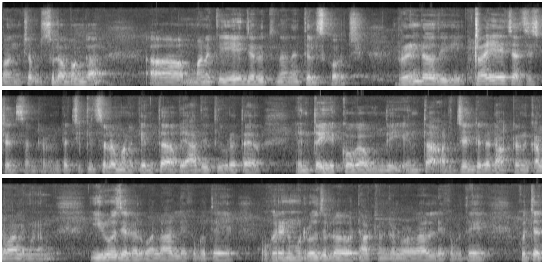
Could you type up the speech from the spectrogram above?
కొంచెం సులభంగా మనకి ఏం జరుగుతుందనేది తెలుసుకోవచ్చు. రెండవది ట్రయేజ్ అసిస్టెన్స్ అంటారు. అంటే చికిత్సలో మనకి ఎంత వ్యాధి తీవ్రత ఎంత ఎక్కువగా ఉంది ఎంత అర్జెంటుగా డాక్టర్ని కలవాలి మనం ఈ రోజే కలవాలా? లేకపోతే ఒక రెండు మూడు రోజుల్లో డాక్టర్ని కలవాలా? లేకపోతే కొంచెం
